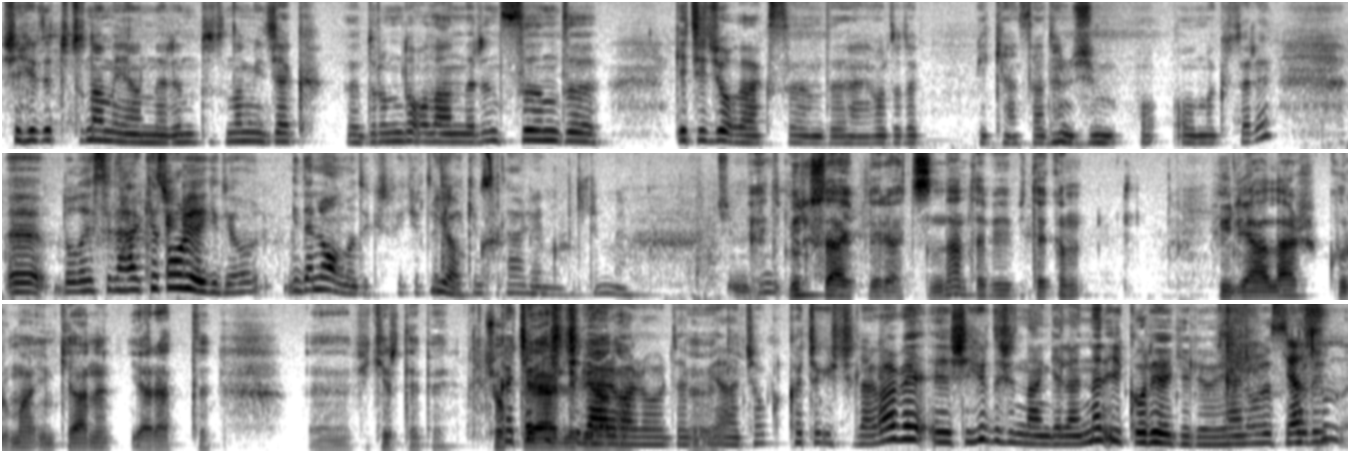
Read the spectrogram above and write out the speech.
şehirde tutunamayanların, tutunamayacak e, durumda olanların sığındığı, geçici olarak sığındığı. Hani orada da bir kentsel dönüşüm olmak üzere. E, Dolayısıyla herkes oraya gidiyor. Giden olmadı Fikirtepe'de Yok. kimseler yok. Benim bilgim yok. Çünkü Evet, mülk sahipleri açısından tabii bir takım hülyalar kurma imkanı yarattı Fikirtepe. Çok kaçak değerli bir işçiler alan. var orada. Evet. Ya çok kaçak işçiler var ve e, şehir dışından gelenler ilk oraya geliyor. Yani orası böyle Yasın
